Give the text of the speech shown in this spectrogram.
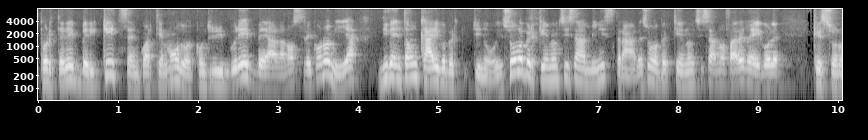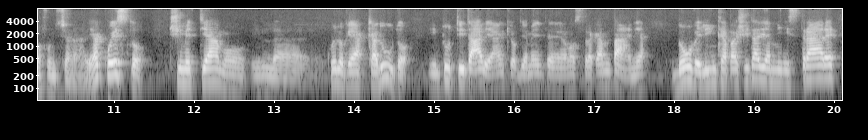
porterebbe ricchezza in qualche modo e contribuirebbe alla nostra economia, diventa un carico per tutti noi, solo perché non si sa amministrare, solo perché non si sanno fare regole che sono funzionali. A questo ci mettiamo il, quello che è accaduto in tutta Italia e anche ovviamente nella nostra campagna, dove l'incapacità di amministrare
